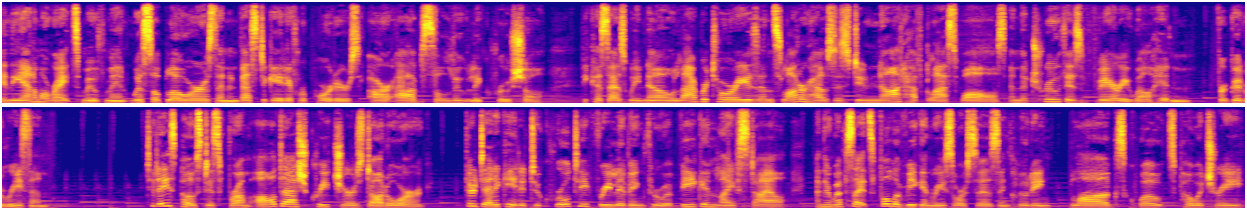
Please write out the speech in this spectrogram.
In the animal rights movement, whistleblowers and investigative reporters are absolutely crucial because, as we know, laboratories and slaughterhouses do not have glass walls, and the truth is very well hidden, for good reason. Today's post is from all-creatures.org. They're dedicated to cruelty free living through a vegan lifestyle, and their website's full of vegan resources, including blogs, quotes, poetry,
